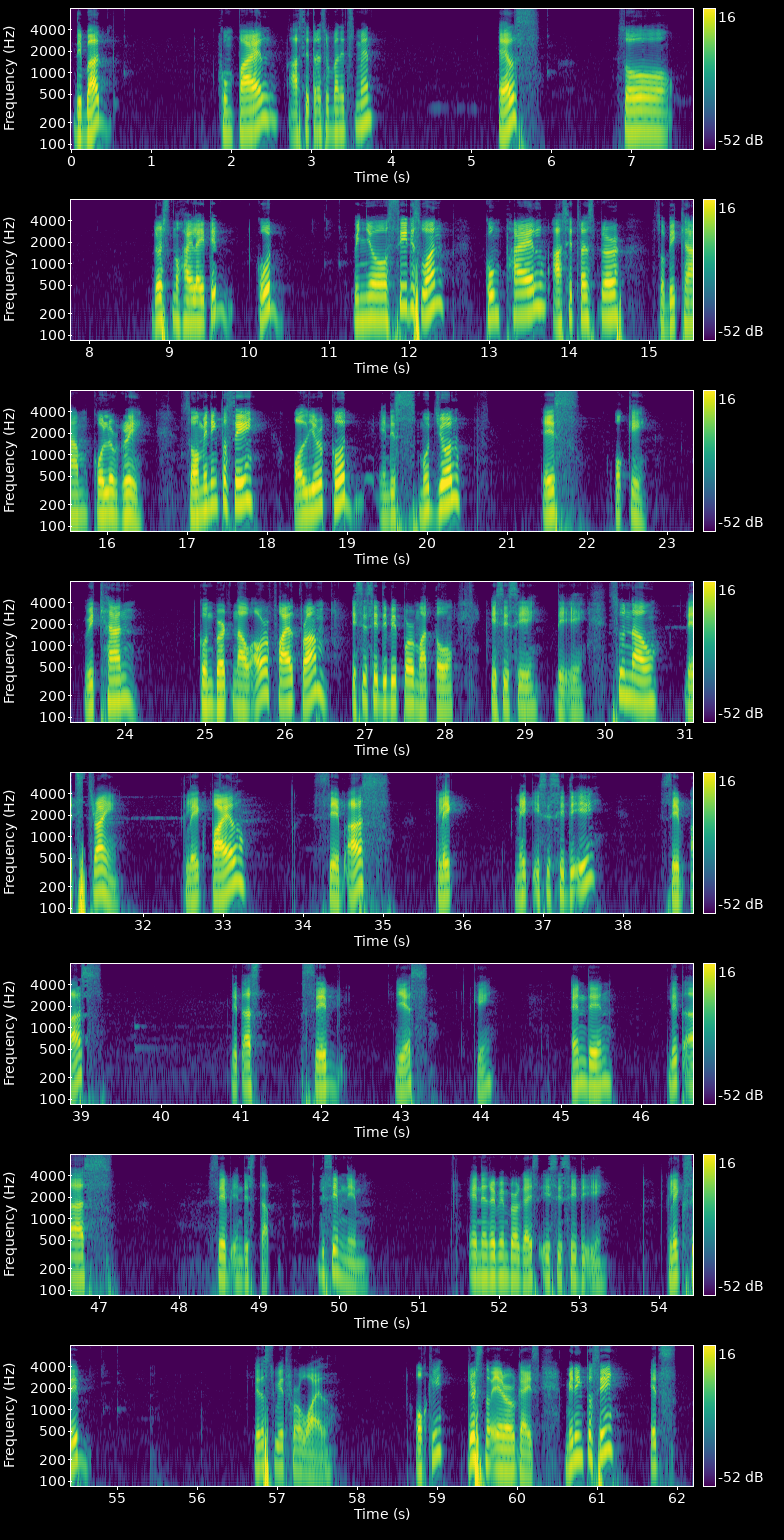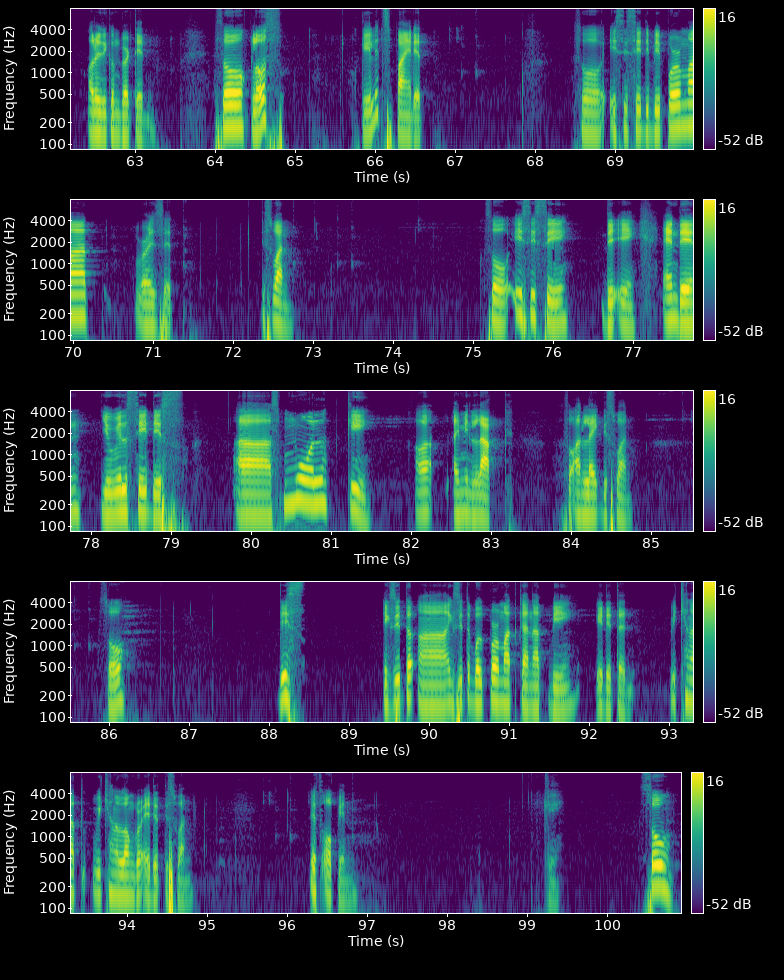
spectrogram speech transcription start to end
debug compile asset transfer management else. So there's no highlighted code. When you see this one compile asset transfer so become color gray. So meaning to say all your code in this module is okay we can convert now our file from ECCDB format to ECCDA so now let's try. Click file save as. Click make ECCDA save as. Let us save yes. Okay. And then let us save in this tab the same name. And then remember guys ACCDE click save. Let us wait for a while. Okay? There's no error guys. Meaning to say it's already converted. So close. Okay let's find it. So ACCDB format. Where is it this one. So ECC DA and then you will see this uh, small key uh, I mean lock. So unlike this one. So this exit uh, exitable format cannot be edited. We cannot we can no longer edit this one. Let's open. Okay. So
